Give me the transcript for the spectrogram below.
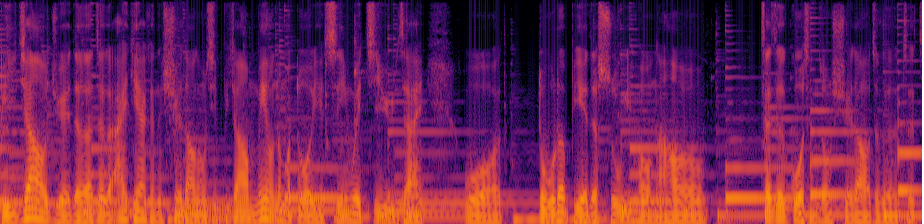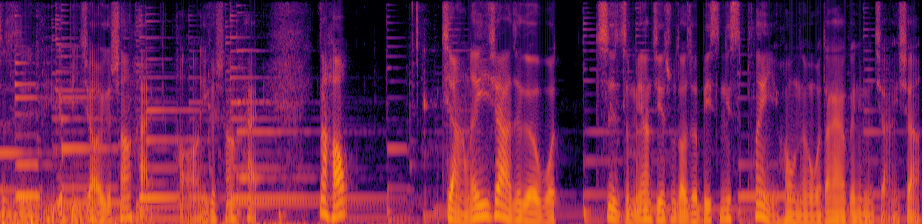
比较觉得这个 ITI 可能学到的东西比较没有那么多，也是因为基于在我读了别的书以后，然后在这个过程中学到这个，这这是一个比较一个伤害，好，一个伤害。那好，讲了一下这个我。是怎么样接触到这个 business plan 以后呢？我大概要跟你们讲一下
